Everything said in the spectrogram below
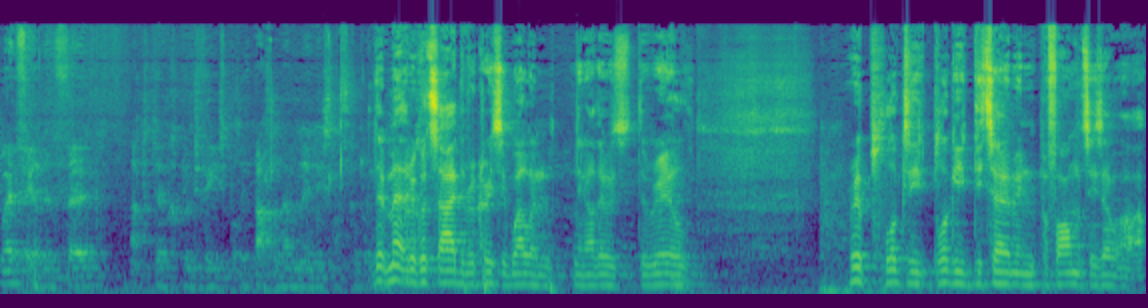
Wakefield have uh, had to do a couple of defeats, but they've battled, haven't they, in this last couple of They've met, they're a good side, they've recruited well, and you know there was the real, real pluggy, pluggy, determined performances. I,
